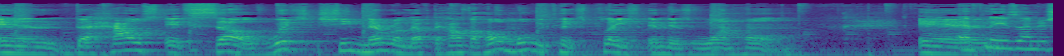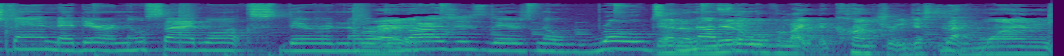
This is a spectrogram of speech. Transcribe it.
And the house itself, which she never left the house, the whole movie takes place in this one home. And, And please understand that there are no sidewalks, there are no Right. garages, there's no roads, they're in the middle of like the country, just this Right. one,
